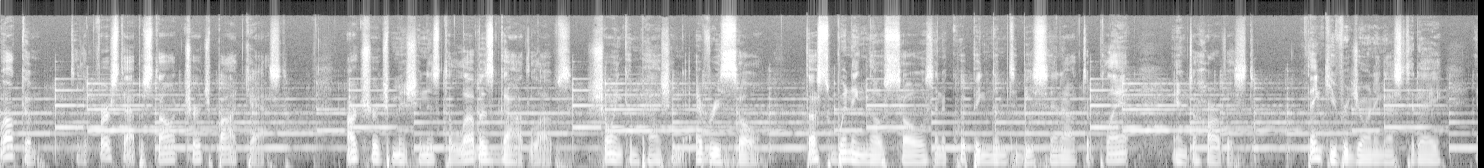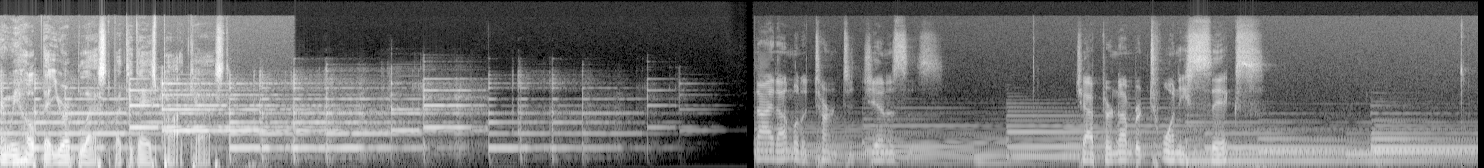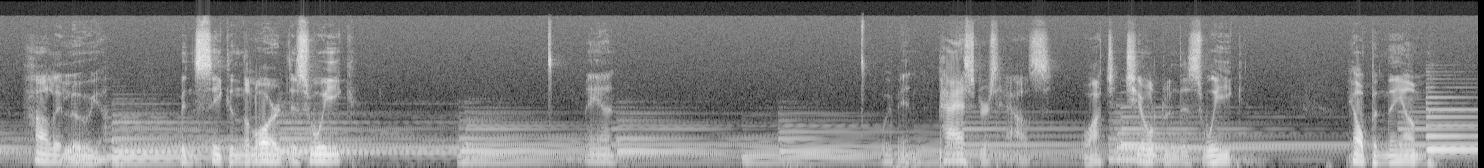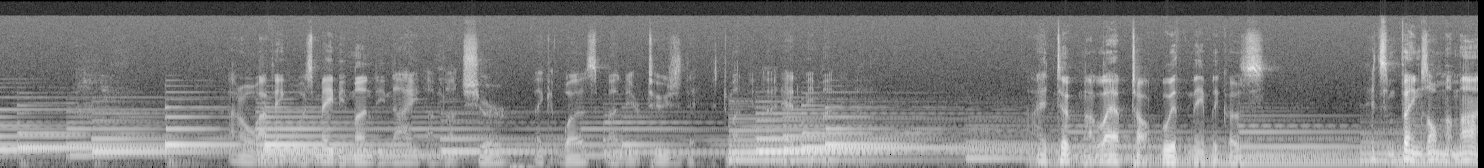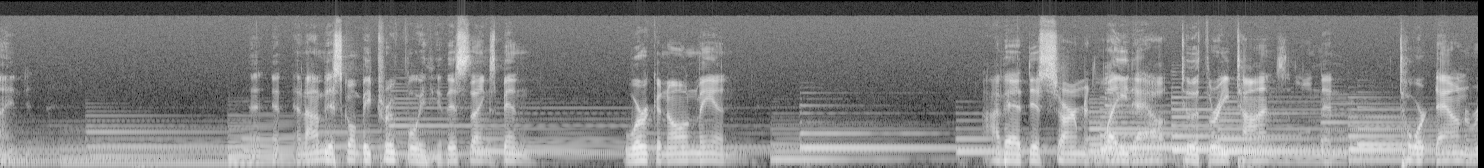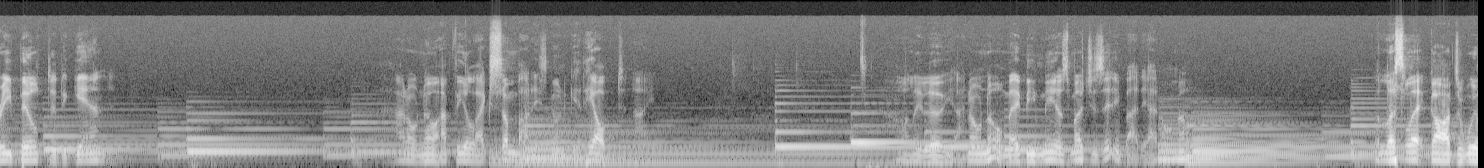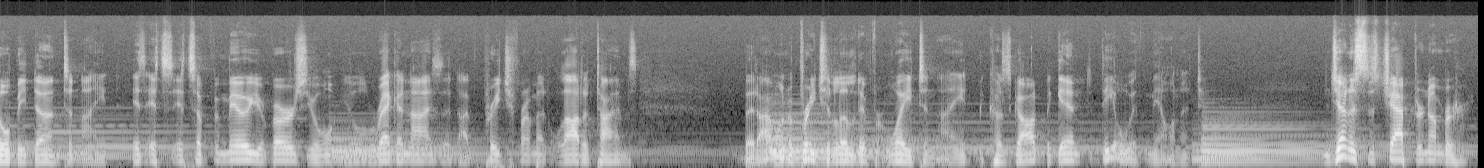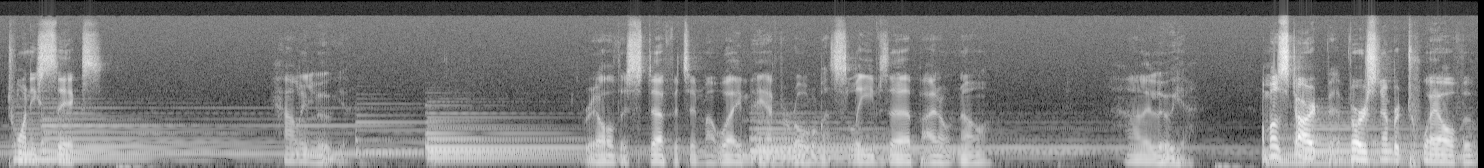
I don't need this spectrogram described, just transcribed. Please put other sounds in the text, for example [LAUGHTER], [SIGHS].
Welcome to the First Apostolic Church Podcast. Our church mission is to love as God loves, showing compassion to every soul, thus winning those souls and equipping them to be sent out to plant and to harvest. Thank you for joining us today, and we hope that you are blessed by today's podcast. Tonight I'm going to turn to Genesis chapter number 26. Hallelujah. Been seeking the Lord this week. Man, we've been pastor's house watching children this week, helping them. I don't know, I think it was maybe Monday night. I'm not sure. I think it was Monday or Tuesday. Monday night. It had to be Monday night. I took my laptop with me because I had some things on my mind. And, and, I'm just going to be truthful with you. This thing's been working on me, and I've had this sermon laid out two or three times and then tore it down and rebuilt it again. I don't know. I feel like somebody's going to get help tonight. Hallelujah. I don't know. Maybe me as much as anybody. I don't know. But let's let God's will be done tonight. It's, it's, it's a familiar verse. You'll, you'll recognize it. I've preached from it a lot of times. But I want to preach it a little different way tonight because God began to deal with me on it. Genesis chapter number 26. Hallelujah. Read all this stuff that's in my way. May have to roll my sleeves up. I don't know. Hallelujah. I'm going to start verse number 12 of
